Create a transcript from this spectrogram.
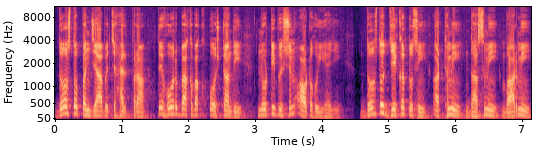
ਦੋਸਤੋ, ਪੰਜਾਬ ਵਿੱਚ ਹੈਲਪਰਾਂ ਤੇ ਹੋਰ ਵੱਖ-ਵੱਖ ਪੋਸਟਾਂ ਦੀ ਨੋਟੀਫਿਕੇਸ਼ਨ ਆਊਟ ਹੋਈ ਹੈ ਜੀ। ਦੋਸਤੋ, ਜੇਕਰ ਤੁਸੀਂ 8ਵੀਂ 10ਵੀਂ 12ਵੀਂ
